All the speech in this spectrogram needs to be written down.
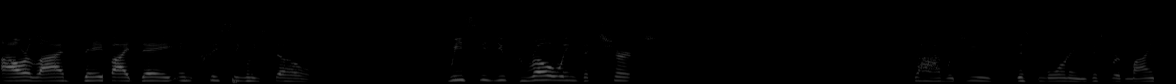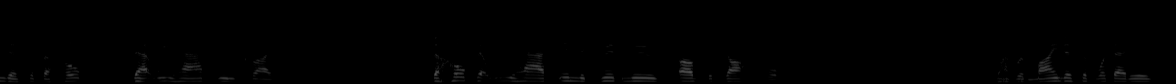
our lives day by day, increasingly so. We see you growing the church. God, would you this morning just remind us of the hope that we have in Christ? The hope that we have in the good news of the gospel. God, remind us of what that is.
